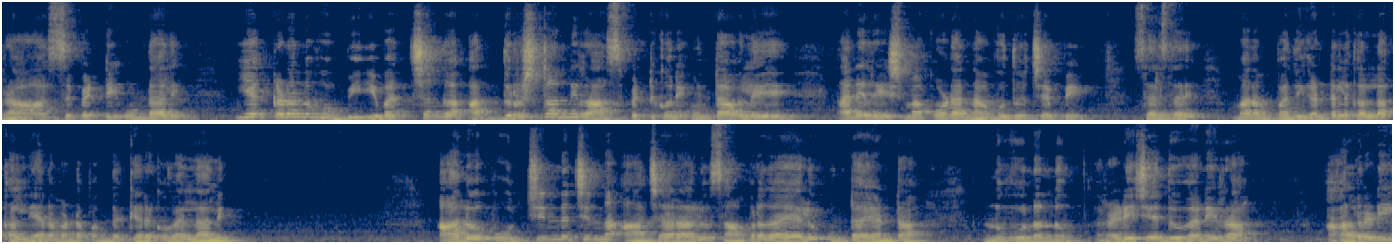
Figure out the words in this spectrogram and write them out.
రాసి పెట్టి ఉండాలి. ఎక్కడ నువ్వు బీభత్సంగా అదృష్టాన్ని రాసిపెట్టుకొని ఉంటావులే అని రేష్మ కూడా నవ్వుతూ చెప్పి సరే సరే మనం పది గంటలకల్లా కళ్యాణ మండపం దగ్గరకు వెళ్ళాలి. ఆలోపు చిన్న చిన్న ఆచారాలు సాంప్రదాయాలు ఉంటాయంట. నువ్వు నన్ను రెడీ చేద్దు కానీ రా. ఆల్రెడీ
